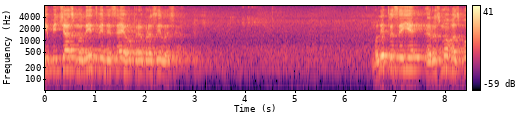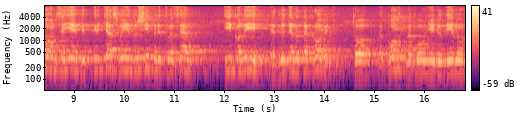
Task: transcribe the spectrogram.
і під час молитви лице його преобразилося. Молитва це є розмова з Богом, це є відкриття своєї душі перед Творцем. І коли людина так робить, то Бог наповнює людину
